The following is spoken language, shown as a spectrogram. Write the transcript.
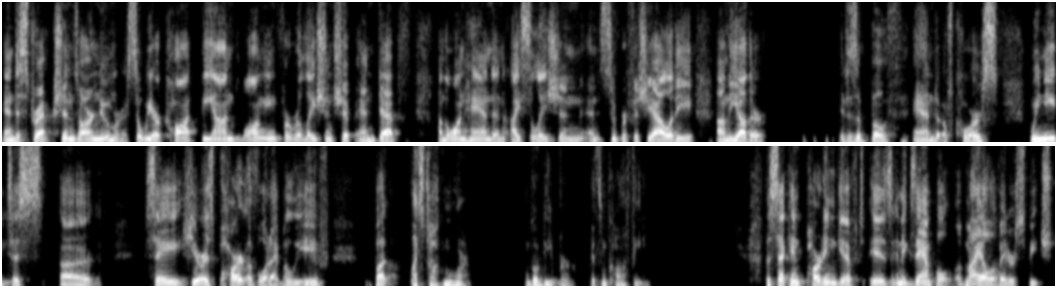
and distractions are numerous. So we are caught beyond longing for relationship and depth on the one hand, and isolation and superficiality on the other. It is a both and, of course. We need to uh, say, here is part of what I believe, but let's talk more and go deeper, get some coffee. The second parting gift is an example of my elevator speech.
